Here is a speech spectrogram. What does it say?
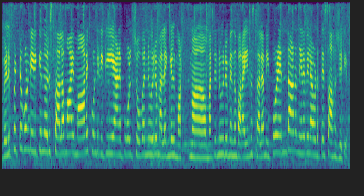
വെളിപ്പെട്ടുകൊണ്ടിരിക്കുന്ന ഒരു സ്ഥലമായി മാറിക്കൊണ്ടിരിക്കുകയാണ് ഇപ്പോൾ ചൊവ്വന്നൂരും അല്ലെങ്കിൽ മറ്റ്- മറ്റന്നൂരും എന്ന് പറയുന്ന സ്ഥലം. ഇപ്പോൾ എന്താണ് നിലവിൽ അവിടുത്തെ സാഹചര്യം?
